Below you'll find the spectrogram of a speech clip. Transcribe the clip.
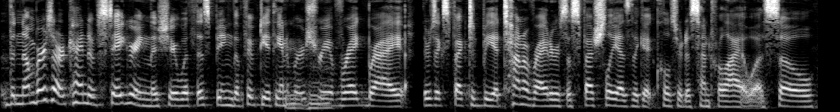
the numbers are kind of staggering this year with this being the 50th anniversary of RAGBRAI. There's expected to be a ton of riders, especially as they get closer to central Iowa. So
